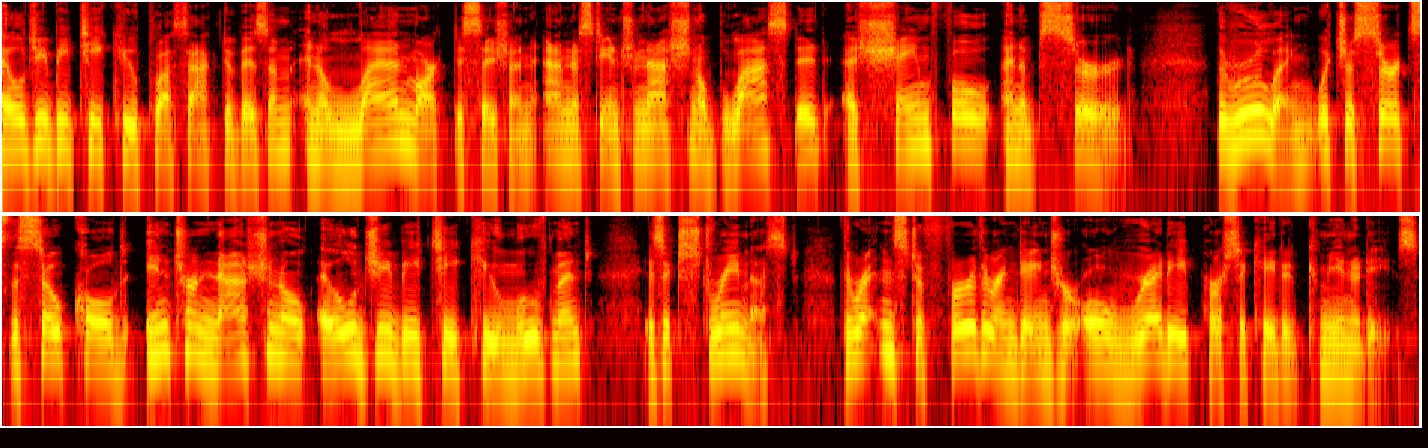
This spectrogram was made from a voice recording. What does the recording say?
LGBTQ plus activism in a landmark decision Amnesty International blasted as shameful and absurd. The ruling, which asserts the so-called international LGBTQ movement is extremist, threatens to further endanger already persecuted communities.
